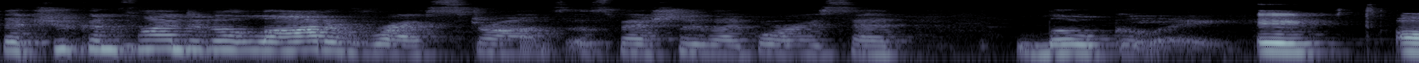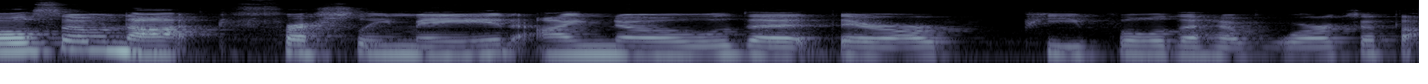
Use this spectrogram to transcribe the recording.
that you can find at a lot of restaurants, especially like where I said locally. It's also not freshly made. I know that there are people that have worked at the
